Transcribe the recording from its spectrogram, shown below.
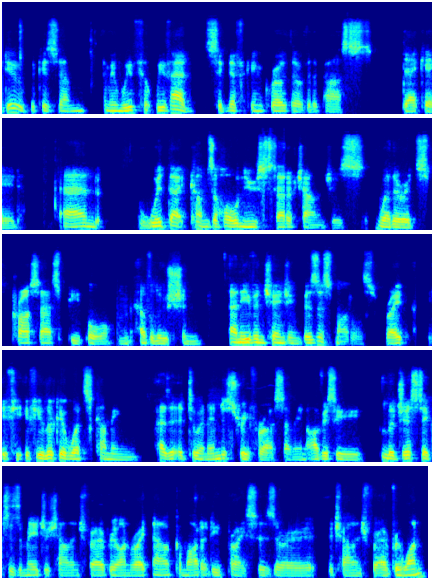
do because um, I mean we've we've had significant growth over the past decade, and with that comes a whole new set of challenges, whether it's process, people, evolution, and even changing business models, right? If you, if you look at what's coming as a, to an industry for us, I mean, obviously logistics is a major challenge for everyone right now. Commodity prices are a challenge for everyone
